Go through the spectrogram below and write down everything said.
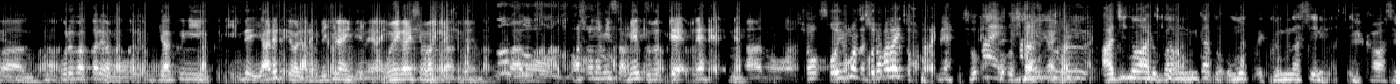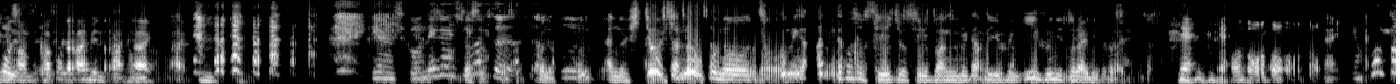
まあ、まあこればっかりはもう逆に、で、やれって言われてもできないんでね、お願いしますからね。あの、場所のミスは目つぶって、ね、あの、しょそういうもんだ、しょうがないと。ね。そはいそそういう味のある番組だと思ってくんなせいね。川そうです澄さんも。そんな感じです。はい。よろしくお願いします。このうんあの視聴者のこのツッコミがあってこそ成長する番組だというふうに、いいふうに捉えてください。ね、本当本当。いや本当、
